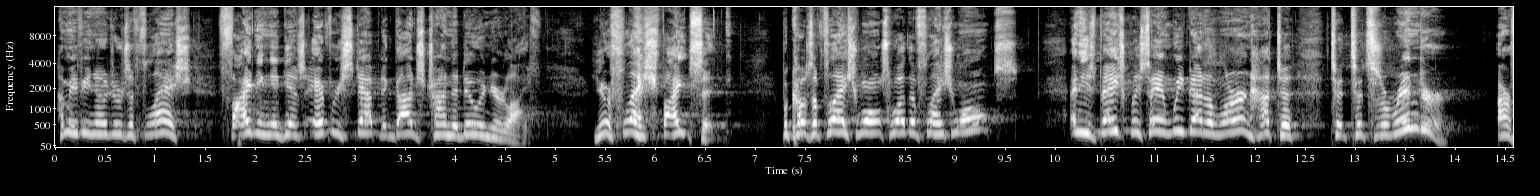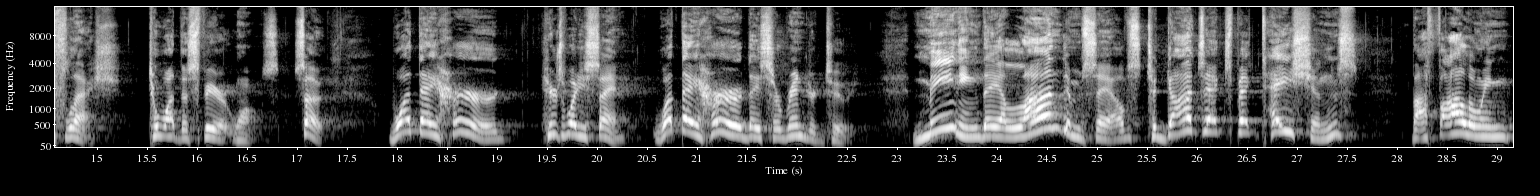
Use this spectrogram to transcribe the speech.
How many of you know there's a flesh fighting against every step that God's trying to do in your life? Your flesh fights it because the flesh wants what the flesh wants. And he's basically saying we've got to learn how to, to, to surrender our flesh to what the Spirit wants. So, what they heard, here's what he's saying what they heard, they surrendered to meaning they aligned themselves to God's expectations by following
